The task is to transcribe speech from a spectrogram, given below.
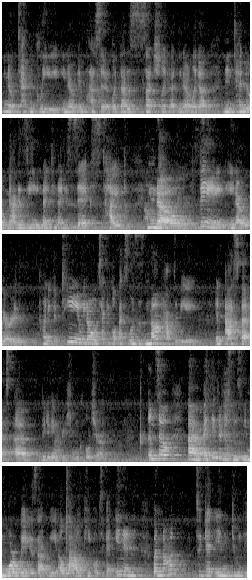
you know, technically, you know, impressive. Like that is such like a, you know, like a Nintendo magazine 1996 type, you know, thing. You know, we're in 2015. We know technical excellence does not have to be an aspect of video game creation and culture. And so um, I think there just needs to be more ways that we allow people to get in, but not to get in doing the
